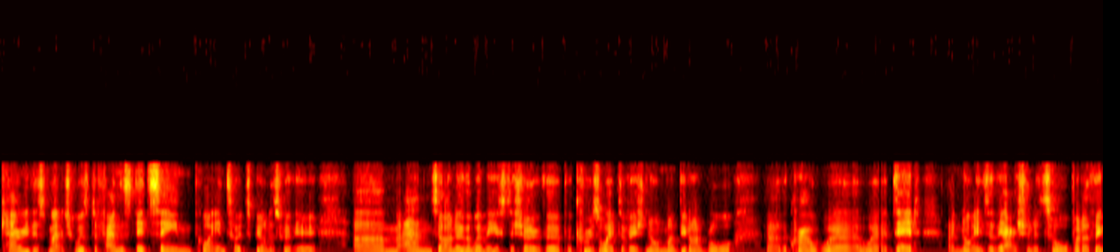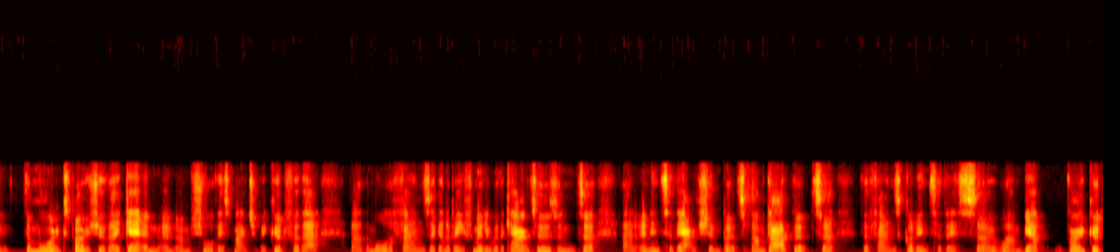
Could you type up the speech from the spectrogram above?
carry this match was the fans did seem quite into it, to be honest with you. Um, and I know that when they used to show the, the cruiserweight division on Monday Night Raw, uh, the crowd were, were dead and not into the action at all. But I think the more exposure they get, and, and I'm sure this match will be good for that, uh, the more the fans are going to be familiar with the characters and uh, and into the action. But I'm glad that uh, the fans got into this. So um, yeah, very good.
